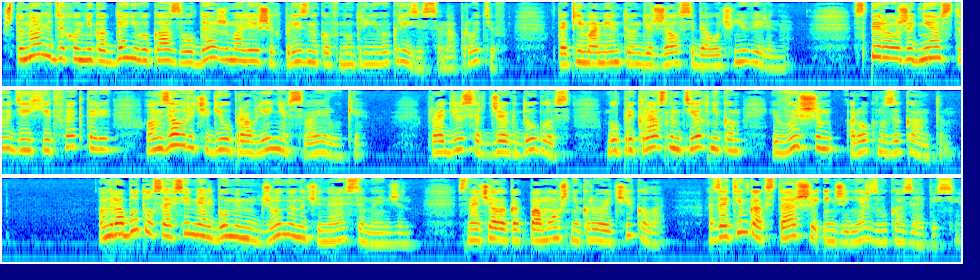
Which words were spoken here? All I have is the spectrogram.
что на людях он никогда не выказывал даже малейших признаков внутреннего кризиса. Напротив, в такие моменты он держал себя очень уверенно. С первого же дня в студии Hit Factory он взял рычаги управления в свои руки. Продюсер Джек Дуглас был прекрасным техником и высшим рок-музыкантом. Он работал со всеми альбомами Джона, начиная с Imagine. Сначала как помощник Роя Чикола, а затем как старший инженер звукозаписи.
